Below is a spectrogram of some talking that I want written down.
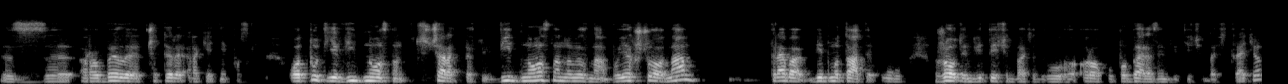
зробили 4 ракетні пуски. От тут є відносна, ще раз підкреслюю, відносна новизна. Бо якщо нам треба відмотати у жовтень 2022 року по березень 2023,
